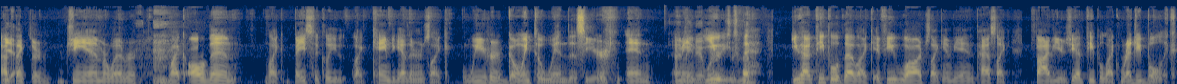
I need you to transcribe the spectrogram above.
I Yeah. think they're GM or whatever. like all of them, like basically like came together and it's like we're going to win this year. And I, I mean, mean, you you had people that like if you watch like NBA in the past like five years, you had people like Reggie Bullock.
